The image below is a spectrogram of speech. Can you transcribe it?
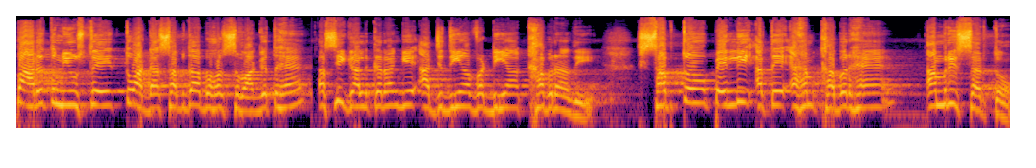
ਭਾਰਤ ਨਿਊਜ਼ ਤੇ ਤੁਹਾਡਾ ਸਭ ਦਾ ਬਹੁਤ ਸਵਾਗਤ ਹੈ। ਅਸੀਂ ਗੱਲ ਕਰਾਂਗੇ ਅੱਜ ਦੀਆਂ ਵੱਡੀਆਂ ਖਬਰਾਂ ਦੀ। ਸਭ ਤੋਂ ਪਹਿਲੀ ਅਤੇ ਅਹਿਮ ਖਬਰ ਹੈ ਅੰਮ੍ਰਿਤਸਰ ਤੋਂ।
